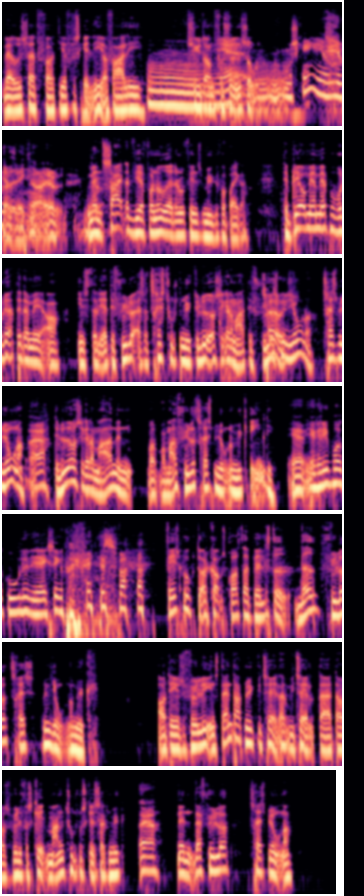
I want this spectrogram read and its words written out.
være udsat for de her forskellige og farlige sygdomme fra ja, sol. Måske, jeg, jeg, jeg ved det ikke. Nej, jeg ved det ikke. Men sejt, at vi har fundet ud af, at der nu findes myggefabrikker. Det bliver jo mere og mere populært, det der med at installere. Det fylder, altså 60.000 myg, det lyder jo sikkert meget. Det fylder 60 jo ikke- millioner. 60 millioner? Ja. Det lyder jo sikkert meget, men hvor, hvor meget fylder 60 millioner myg egentlig? Ja, jeg kan lige prøve at google det. Jeg er ikke sikker på, at jeg finder svar. Facebook.com bæltested. Hvad fylder 60 millioner myg? Og det er jo selvfølgelig en standardmyg, vi taler. Vi taler der, der er jo selvfølgelig forskel, mange tusind forskellige slags myg. Ja. Men hvad fylder 60 millioner?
